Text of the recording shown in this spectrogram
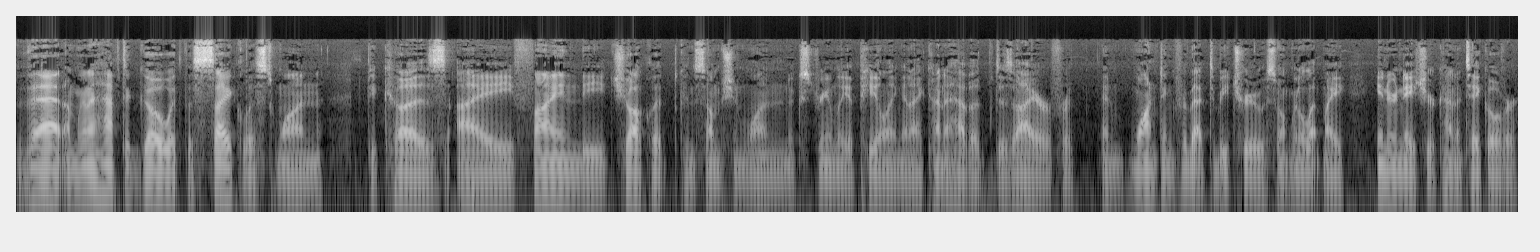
that I'm going to have to go with the cyclist one because I find the chocolate consumption one extremely appealing and I kind of have a desire for and wanting for that to be true. So I'm going to let my inner nature kind of take over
